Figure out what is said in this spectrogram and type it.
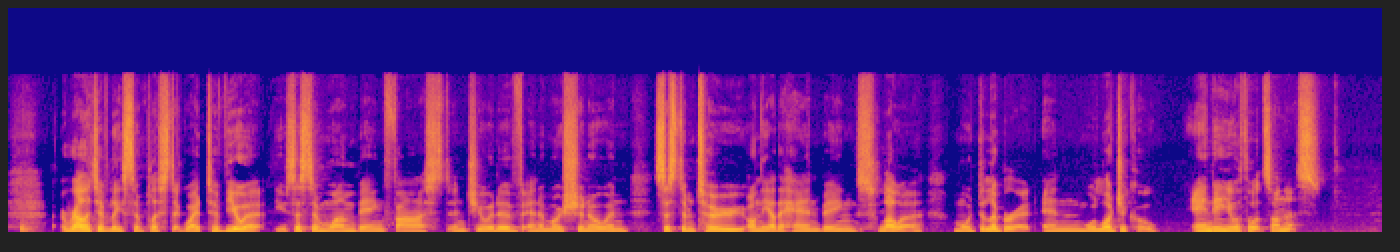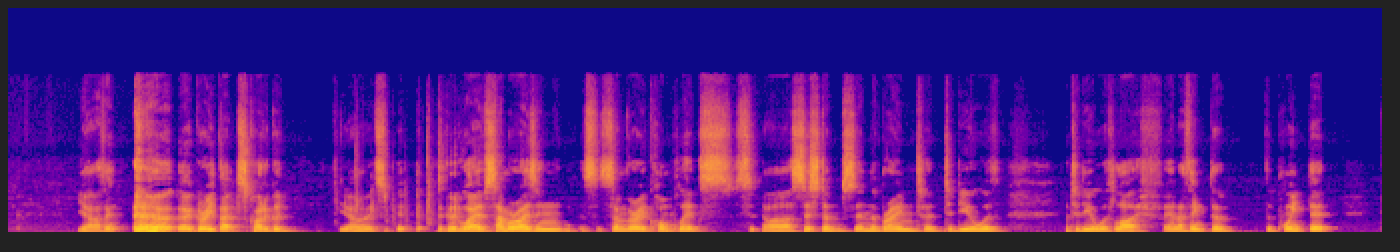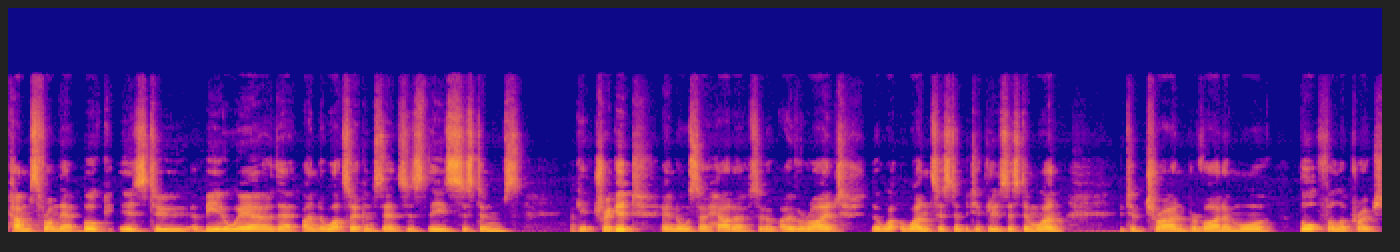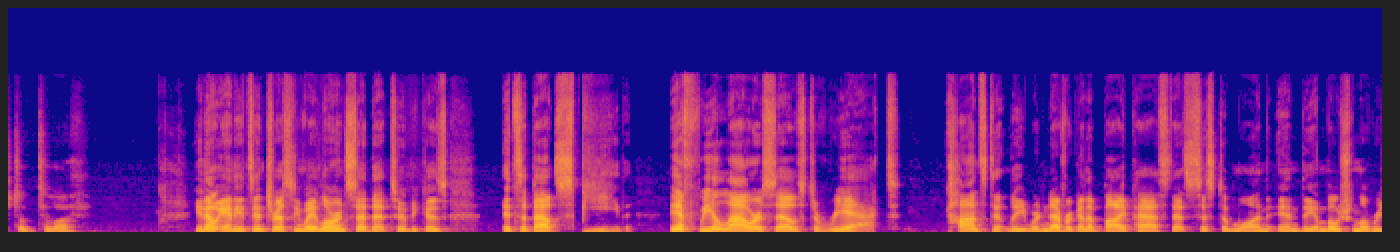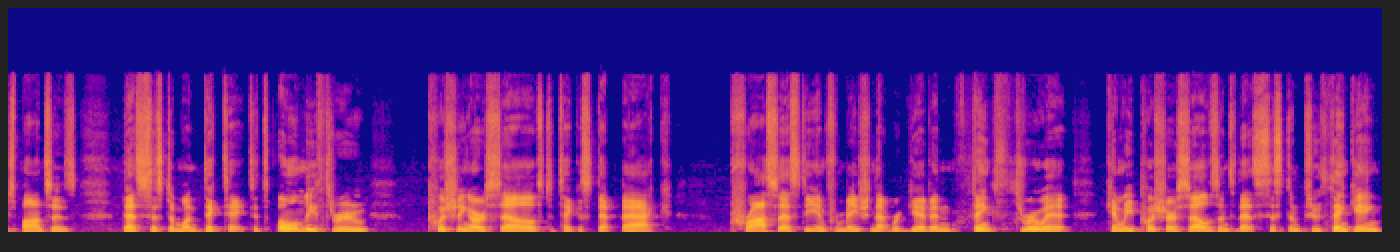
a relatively simplistic way to view it. System one being fast, intuitive, and emotional, and system two, on the other hand, being slower, more deliberate, and more logical. Andy, your thoughts on this? Yeah, I think agree. That's quite a good, you know, it's, it's a good way of summarizing some very complex uh, systems in the brain to, to deal with to deal with life. And I think the the point that comes from that book is to be aware that under what circumstances these systems get triggered and also how to sort of override the one system, particularly system one, to try and provide a more thoughtful approach to, to life. You know, Andy, it's interesting the way Lauren said that too, because it's about speed. If we allow ourselves to react constantly, we're never going to bypass that system one and the emotional responses that system one dictates. It's only through pushing ourselves to take a step back, process the information that we're given, think through it, can we push ourselves into that system two thinking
